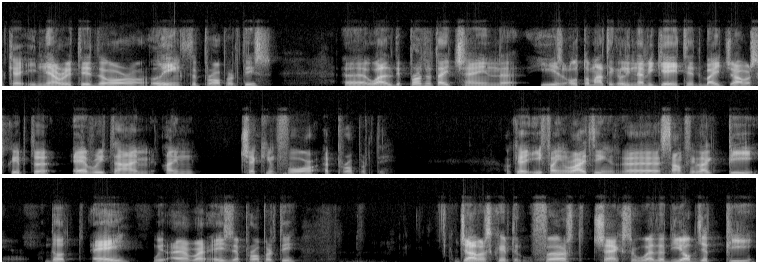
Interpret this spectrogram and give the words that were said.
okay, inherited or linked properties? Uh, well, the prototype chain is automatically navigated by JavaScript every time I'm checking for a property. Okay, if I'm writing uh, something like p.a, with uh, is a property, JavaScript first checks whether the object p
